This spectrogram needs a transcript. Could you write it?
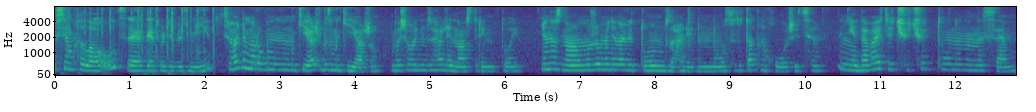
Усім hello, це Get Ready With Me. Сьогодні ми робимо макіяж без макіяжу, бо сьогодні взагалі настрій не той. Я не знаю, може мені навіть тон взагалі не наносити, так не хочеться. Ні, давайте чуть-чуть тону нанесемо.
